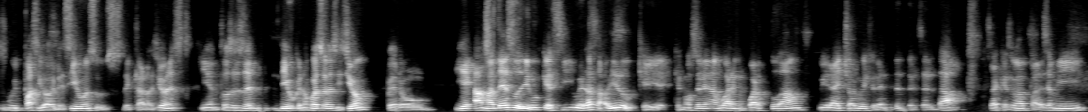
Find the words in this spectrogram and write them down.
muy pasivo-agresivo en sus declaraciones, y entonces él dijo que no fue su decisión, pero y además de eso, dijo que si hubiera sabido que, que no se iban a jugar en cuarto down, hubiera hecho algo diferente en tercer down. O sea, que eso me parece a mí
